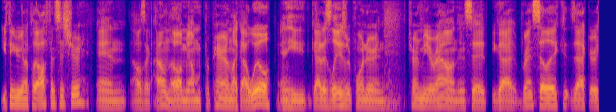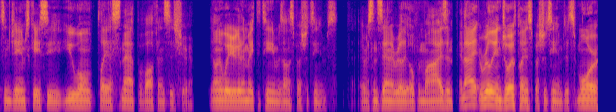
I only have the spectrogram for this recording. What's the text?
you think you're gonna play offense this year? And I was like, I don't know. I mean, I'm preparing like I will. And he got his laser pointer and turned me around and said, You got Brent Celek, Zach Ertz, and James Casey. You won't play a snap of offense this year. The only way you're gonna make the team is on special teams. Ever since then, it really opened my eyes, and, and I really enjoy playing special teams. It's more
